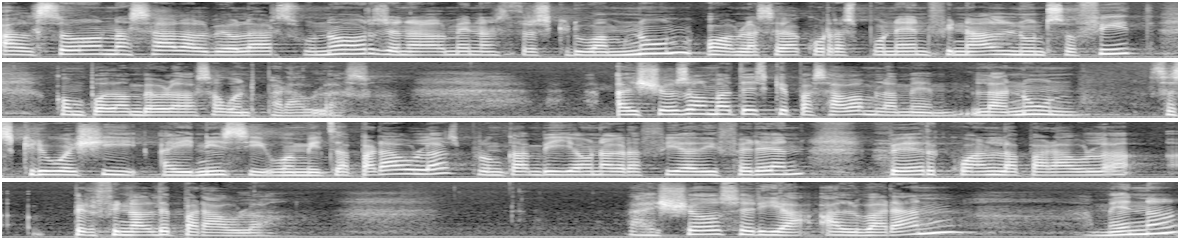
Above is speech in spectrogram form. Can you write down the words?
El so nasal alveolar sonor generalment ens transcriu amb nun o amb la seva corresponent final nun sofit, com poden veure les següents paraules. Això és el mateix que passava amb la mem. La nun s'escriu així a inici o a de paraules, però en canvi hi ha una grafia diferent per quan la paraula, per final de paraula. Això seria albaran, amena,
